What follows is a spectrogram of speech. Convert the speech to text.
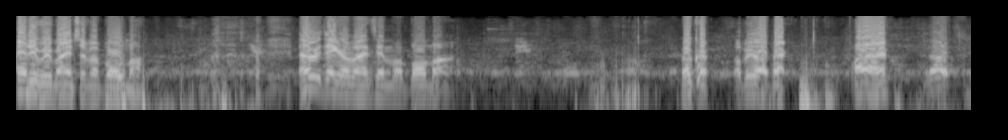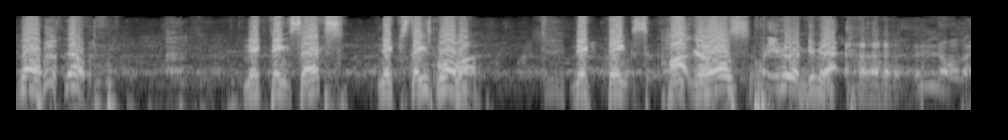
And it reminds him of Bulma. Everything reminds him of Bulma. Okay, I'll be right back. Alright. No, no, no. Nick thinks sex. Nick thinks Bulma. Nick thinks hot girls. What are you doing? Give me that. No, hold on.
